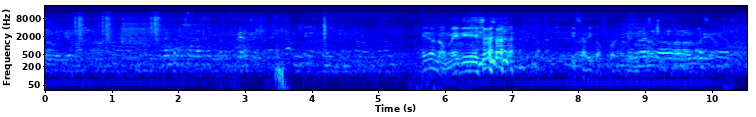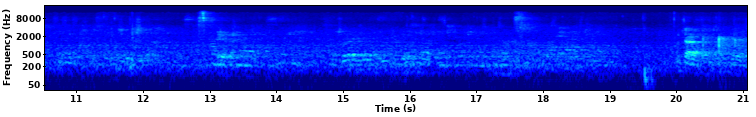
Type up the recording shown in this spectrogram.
I don't know, maybe it's a big opportunity. Muchas gracias.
